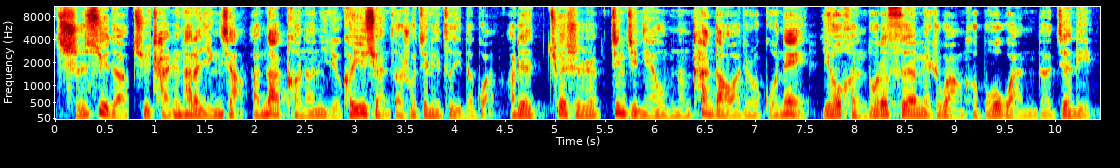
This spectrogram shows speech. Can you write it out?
持续的去产生它的影响啊，那可能你就可以选择说建立自己的馆。而且确实近几年我们能看到啊，就是国内也有很多的私人美术馆。和博物馆的建立。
